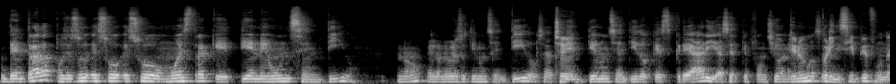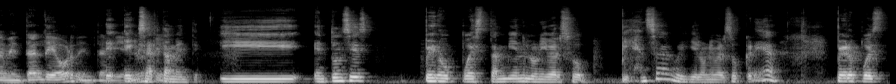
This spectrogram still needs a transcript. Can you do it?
De entrada, pues eso, eso, eso muestra que tiene un sentido, ¿no? El universo tiene un sentido, o sea, Sí. tiene, tiene un sentido que es crear y hacer que funcione. Tiene un principio fundamental de orden también. E- ¿no? Exactamente. Y entonces, pero pues también el universo piensa, güey, y el universo crea. Pero pues,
